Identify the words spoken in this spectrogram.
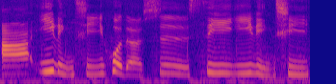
R 一零七或者是 C 一零七，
